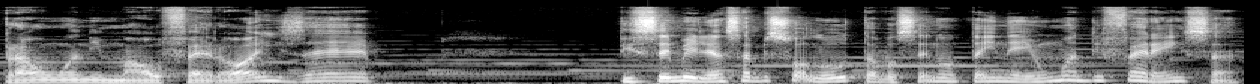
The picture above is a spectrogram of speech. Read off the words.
para um animal feroz é de semelhança absoluta, você não tem nenhuma diferença.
